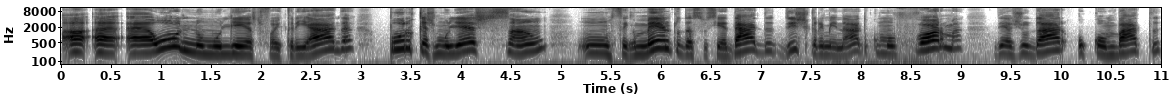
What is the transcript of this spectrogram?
a, a ONU Mulheres foi criada porque as mulheres são um segmento da sociedade discriminado como forma de ajudar o combate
